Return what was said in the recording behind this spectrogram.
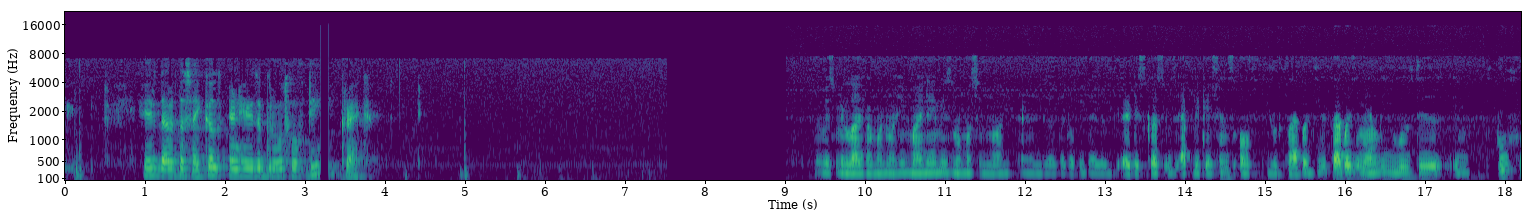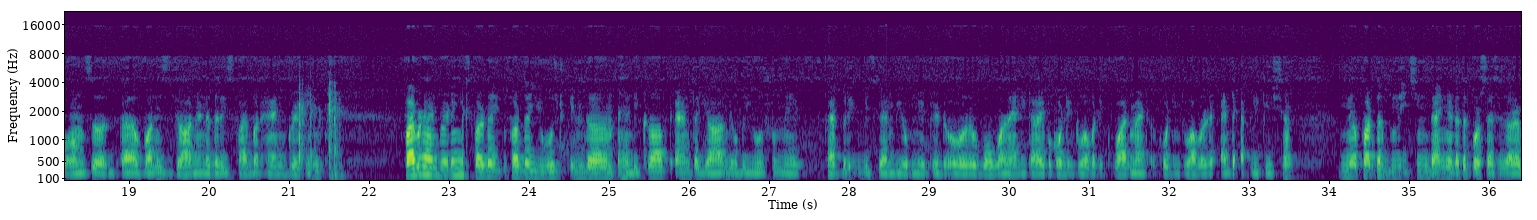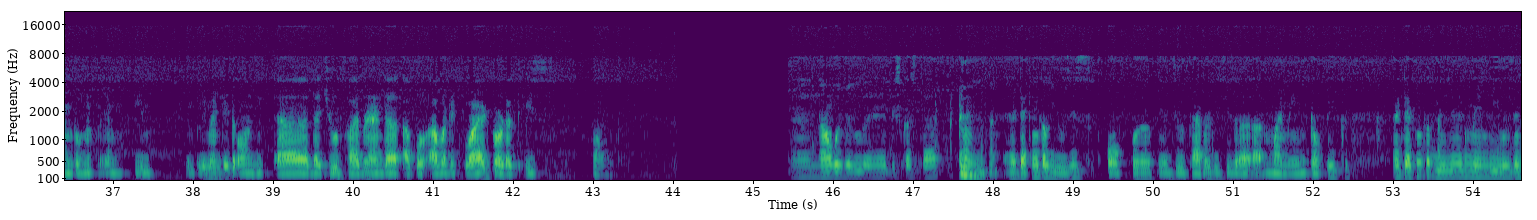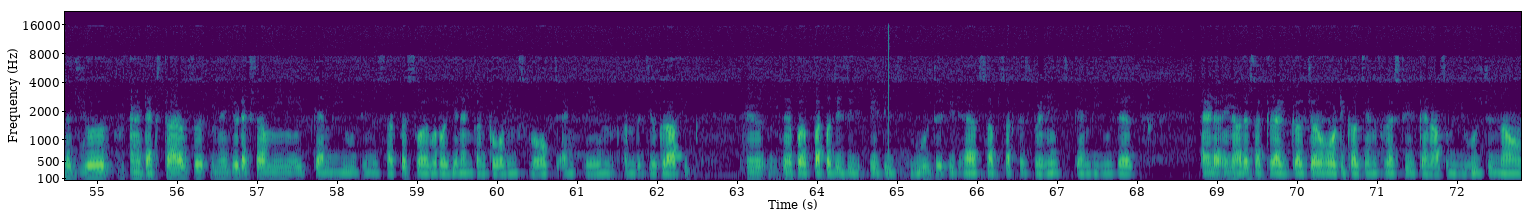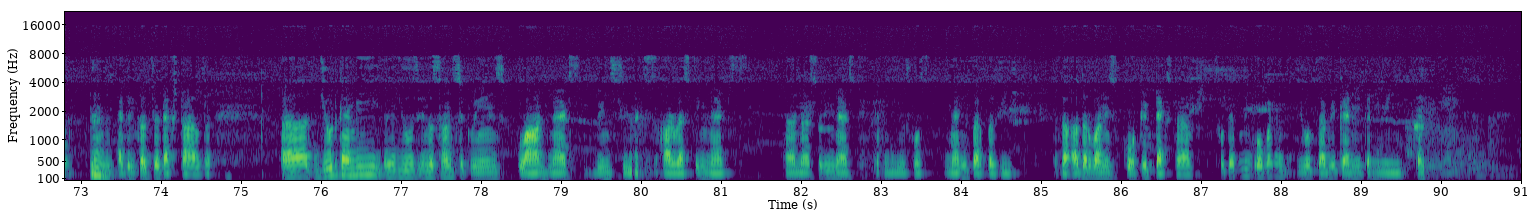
Here are the cycles and here is the growth of the crack Bismillahirrahmanirrahim. My name is Mohammad Salman and uh, the topic I will uh, discuss is applications of jute fiber. Jute fiber is mainly used uh, in two forms. Uh, uh, one is yarn and other is fiber hand braiding. Fiber hand braiding is further, further used in the handicraft and the yarn will be used to make fabric which can be obtained or woven any type according to our requirement, according to our end application. Now, further bleaching, dyeing and other processes are implemented implemented on uh, the jute fiber and uh, our required product is found. Uh, now we will uh, discuss the uh, technical uses of uh, jute fiber, which is uh, my main topic. Uh, technical uses mainly used in the geotextiles. Uh, geotextile mean it can be used in the surface soil erosion and controlling slopes and plain on the geographic purposes it is used. It has subsurface drainage, can be used as and in other sector agriculture horticulture and forestry can also be used. Now agriculture textiles. Uh, jute can be uh, used in the sunscreens plant nets windshields harvesting nets uh, nursery nets can be used for many purposes. The other one is coated textiles. Suitably woven jute fabric can be convenient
